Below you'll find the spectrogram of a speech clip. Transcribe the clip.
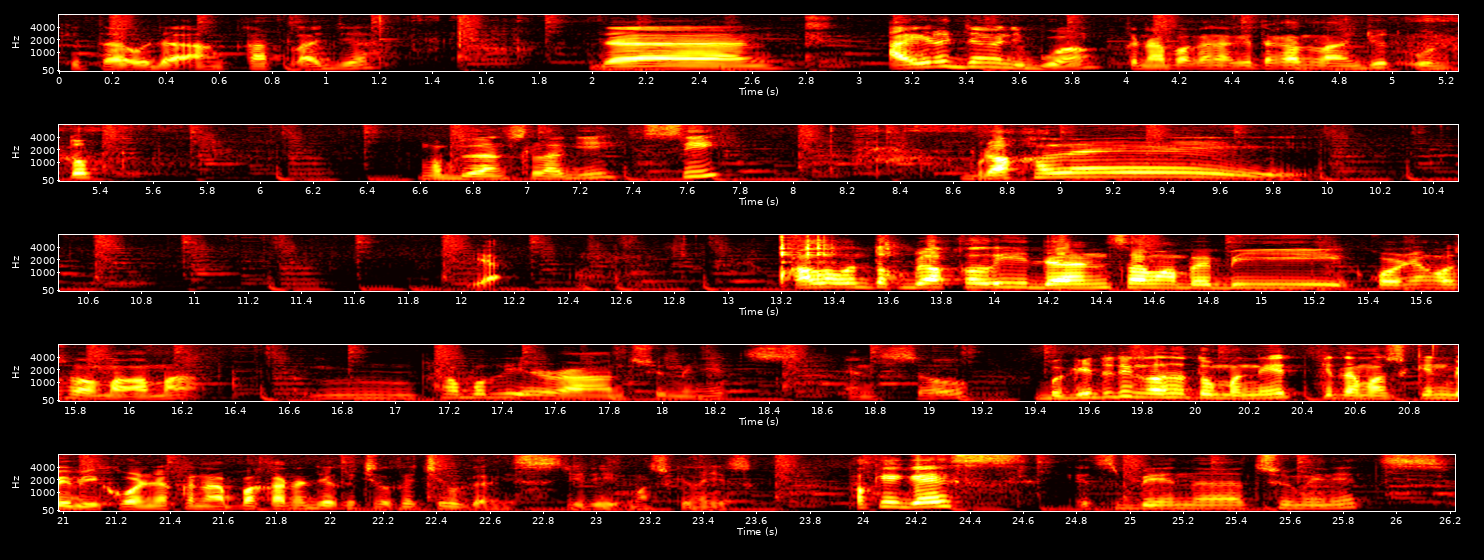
Kita udah angkat aja. Dan air jangan dibuang. Kenapa? Karena kita akan lanjut untuk ngebalance lagi si broccoli. Ya. Kalau untuk broccoli dan sama baby cornnya nggak usah lama-lama. Hmm, probably around 2 minutes and so. Begitu tinggal satu menit kita masukin baby cornnya. Kenapa? Karena dia kecil-kecil guys. Jadi masukin aja. Oke okay, guys, it's been 2 uh, minutes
